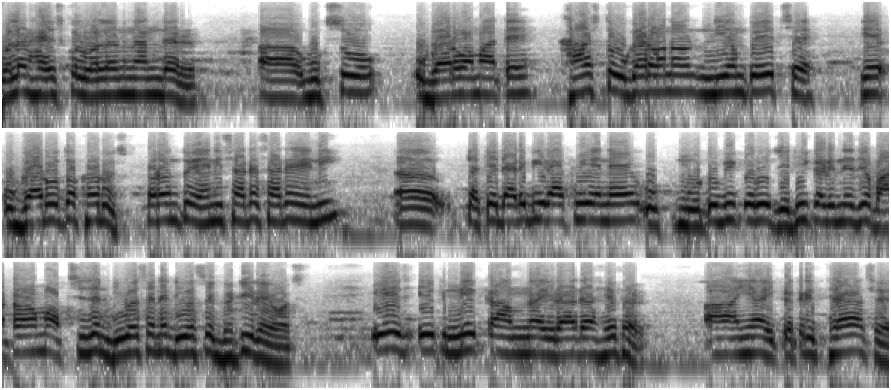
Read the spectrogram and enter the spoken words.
વલણ હાઈસ્કૂલ વલણના અંદર વૃક્ષો ઉગાડવા માટે. ખાસ તો ઉગાડવાનો નિયમ તો એ જ છે કે ઉગાડવું તો ખરું જ, પરંતુ એની સાથે સાથે એની તકેદારી બી રાખવી અને મોટું બી કરવું, જેથી કરીને જે વાતાવરણમાં ઓક્સિજન દિવસે ને દિવસે ઘટી રહ્યો છે. એ જ એક નેક કામના ઈરાદા હેઠળ આ અહીંયા એકત્રિત થયા છે.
